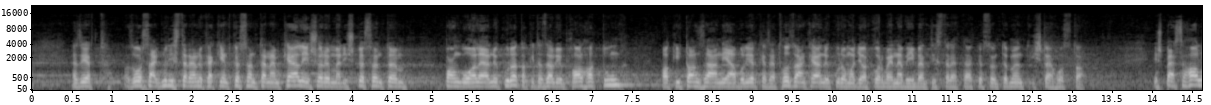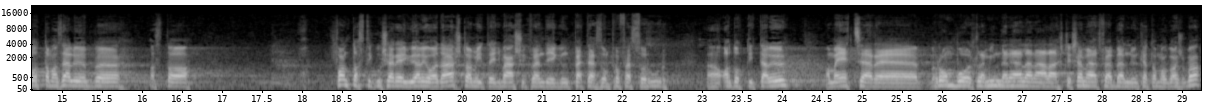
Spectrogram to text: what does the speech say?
ezért az ország miniszterelnökeként köszöntenem kell, és örömmel is köszöntöm Pangó alelnök urat, akit az előbb hallhattunk, aki Tanzániából érkezett hozzánk, elnök ura, a magyar kormány nevében tisztelettel köszöntöm Önt, Isten hozta. És persze hallottam az előbb azt a fantasztikus erejű előadást, amit egy másik vendégünk, Peterson professzor úr adott itt elő, amely egyszerre rombolt le minden ellenállást és emelt fel bennünket a magasba.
